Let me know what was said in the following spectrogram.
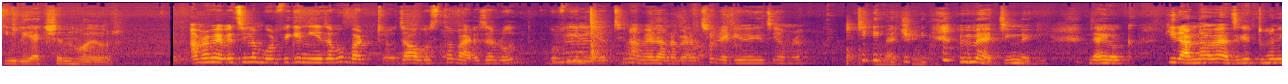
কি রিয়াকশন হয় ওর। আমরা ভেবেছিলাম বরফিকে নিয়ে যাব বাট যা অবস্থা বাইরে যা রোদ বরফিকে নিয়ে যাচ্ছি না। আমি আর রান্না বেরোচ্ছি রেডি হয়ে গেছি আমরা। ম্যাচিং নাকি? যাই হোক কি রান্না হবে? আজকে একটুখানি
